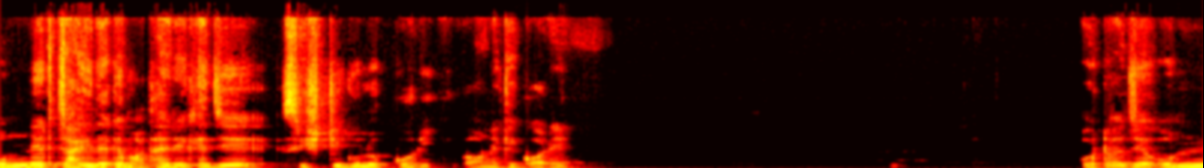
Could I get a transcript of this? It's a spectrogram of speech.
অন্যের চাহিদাকে মাথায় রেখে যে সৃষ্টিগুলো করি বা অনেকে করে, ওটা যে অন্য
